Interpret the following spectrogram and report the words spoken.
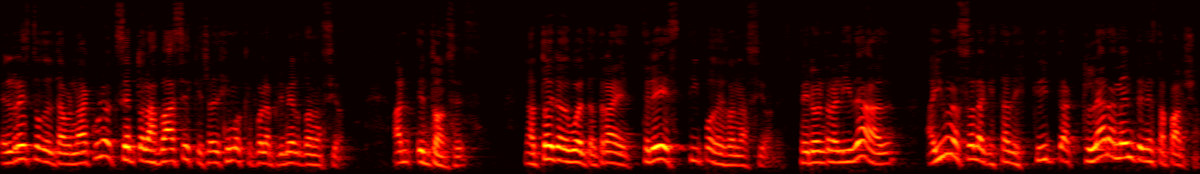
el resto del tabernáculo, excepto las bases que ya dijimos que fue la primera donación. Entonces, la toira de vuelta trae tres tipos de donaciones, pero en realidad hay una sola que está descrita claramente en esta parsha,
